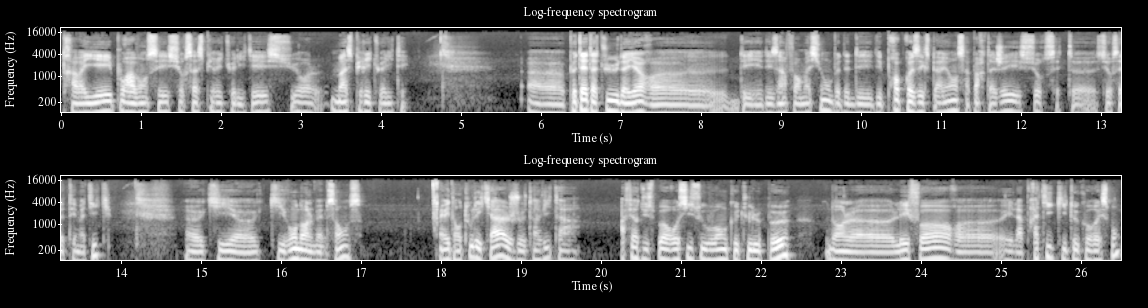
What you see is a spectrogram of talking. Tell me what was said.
travailler, pour avancer sur sa spiritualité, sur ma spiritualité. peut-être as-tu d'ailleurs des, informations, peut-être des, propres expériences à partager sur cette, sur cette thématique qui, qui vont dans le même sens. Et dans tous les cas, je t'invite à, faire du sport aussi souvent que tu le peux, dans l'effort euh, et la pratique qui te correspond.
